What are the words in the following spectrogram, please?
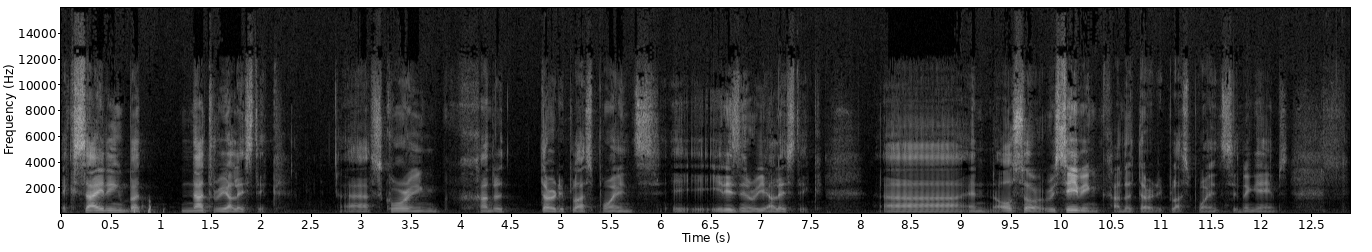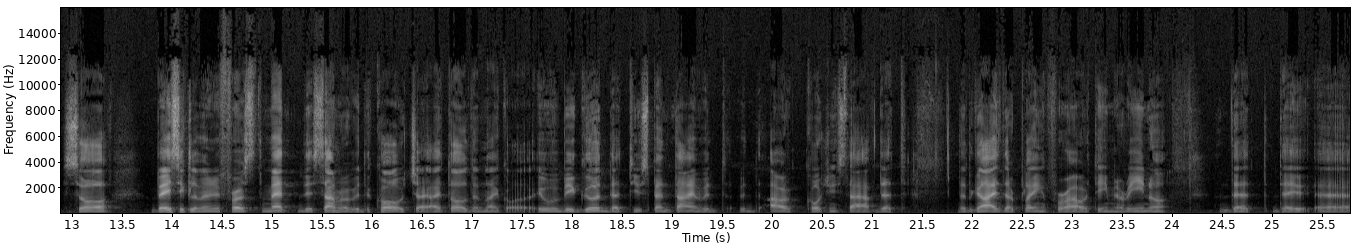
exciting but not realistic. Uh, scoring 130 plus points, it, isn't realistic. Uh, and also receiving 130 plus points in the games. So basically, when we first met this summer with the coach, I, I told him like oh, it would be good that you spend time with, with our coaching staff, that that guys that are playing for our team in Reno, that they uh,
